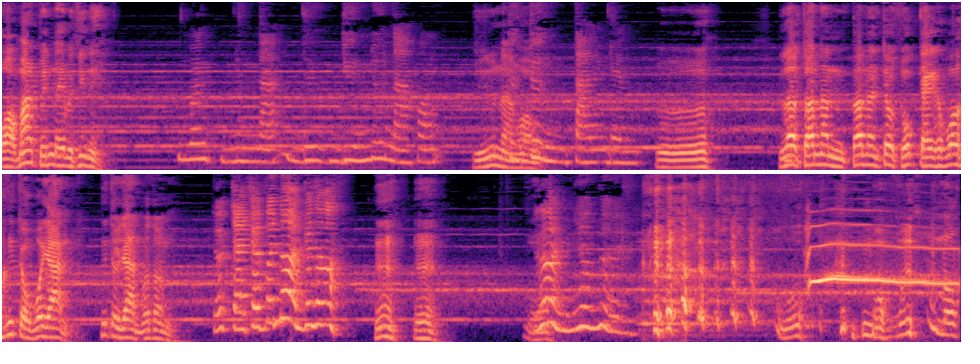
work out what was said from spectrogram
ออกมาเป็นไงบัดที่นี่มันหนายืนยืนอยู่หน้าห้องอยู่หน้าตึงห้องตึงตาแดงเออแล้วตอนนั้น ตอนนั้นเจ้าตกใจครับว่าคือเจ้าบ่ย่าน คือเจ้าย่านบ่ตอนเดี๋ยวใจกันไปนอนกันเนาะเออเออโอ้นอนอยู่เลยโอ้นกมือนก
